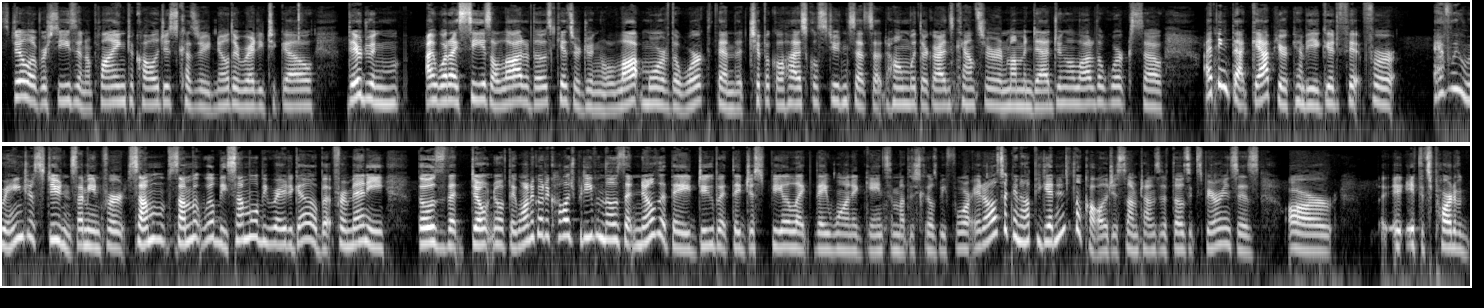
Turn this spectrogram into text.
still overseas and applying to colleges because they know they're ready to go. They're doing I, what I see is a lot of those kids are doing a lot more of the work than the typical high school students that's at home with their guidance counselor and mom and dad doing a lot of the work. So I think that gap year can be a good fit for every range of students. I mean, for some, some it will be, some will be ready to go, but for many, those that don't know if they want to go to college, but even those that know that they do, but they just feel like they want to gain some other skills before, it also can help you get into the colleges sometimes if those experiences are if it's part of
